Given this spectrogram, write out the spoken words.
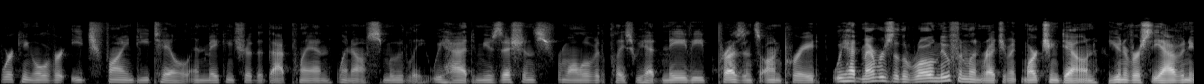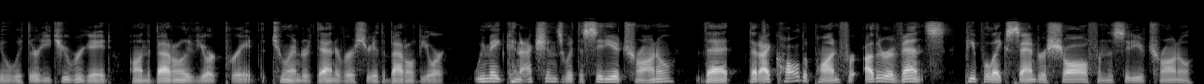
working over each fine detail and making sure that that plan went off smoothly. We had musicians from all over the place. We had Navy presence on parade. We had members of the Royal Newfoundland Regiment marching down University Avenue with 32 Brigade on the Battle of York parade, the 200th anniversary of the Battle of York. We made connections with the city of Toronto that that I called upon for other events. People like Sandra Shaw from the city of Toronto,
